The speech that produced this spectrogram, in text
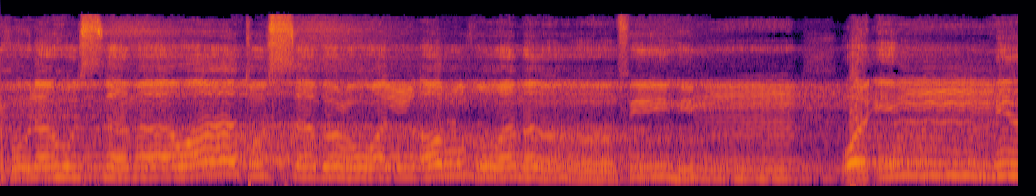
تسبح له السماوات السبع والأرض ومن فيهن وإن من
